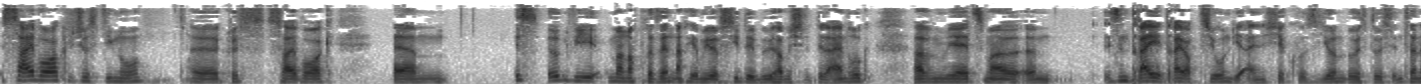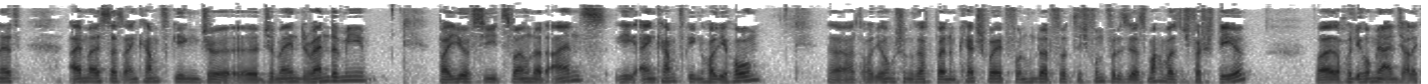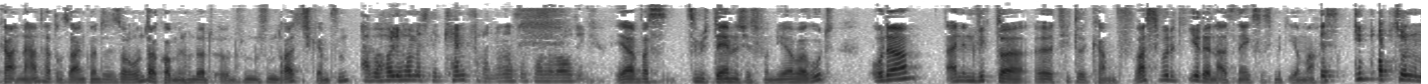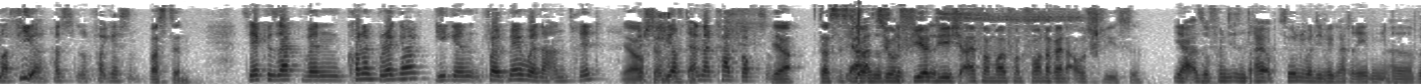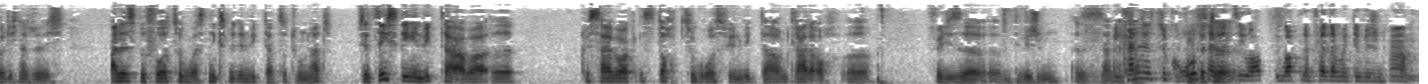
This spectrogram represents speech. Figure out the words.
Cyborg Justino, äh, Chris Cyborg, ähm, ist irgendwie immer noch präsent nach ihrem UFC-Debüt, habe ich den Eindruck. Haben wir jetzt mal, ähm, es sind drei, drei Optionen, die eigentlich hier kursieren durch, durchs Internet. Einmal ist das ein Kampf gegen J äh, Jermaine Durandamy bei UFC 201, ge- ein Kampf gegen Holly Holm. Da hat Holly Holm schon gesagt, bei einem Catchweight von 140 Pfund würde sie das machen, was ich verstehe. Weil Holly Holm ja eigentlich alle Karten in der Hand hat und sagen könnte, sie soll runterkommen in 100, und 135 kämpfen. Aber Holly Holm ist eine Kämpferin, anders als Ronda Rousey. Ja, was ziemlich dämlich ist von ihr, aber gut. Oder ein Invictor-Titelkampf. Was würdet ihr denn als nächstes mit ihr machen? Es gibt Option Nummer 4, hast du noch vergessen. Was denn? Sie hat gesagt, wenn Conor Gregor gegen Floyd Mayweather antritt, Ja, auf möchte der sie auf der anderen Card boxen. Ja, das ist Ja, die also Option gibt- 4, die ich einfach mal von vornherein ausschließe. Ja, also von diesen drei Optionen, über die wir gerade reden, äh, würde ich natürlich alles bevorzugen, was nichts mit Invicta zu tun hat. Ist jetzt nichts gegen Invicta, aber äh, Chris Cyborg ist doch zu groß für Invicta und gerade auch äh, für diese äh, Division. Also es ist halt Wie kann sie zu groß sein, wenn sie überhaupt, überhaupt eine Featherweight Division haben?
